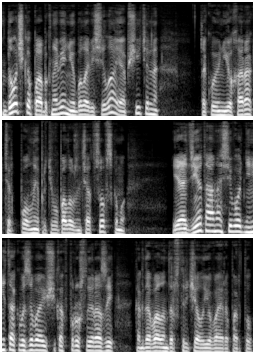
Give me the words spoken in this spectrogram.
Дочка по обыкновению была весела и общительна, такой у нее характер, полная противоположность отцовскому, и одета она сегодня не так вызывающе, как в прошлые разы, когда Валандер встречал ее в аэропорту.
